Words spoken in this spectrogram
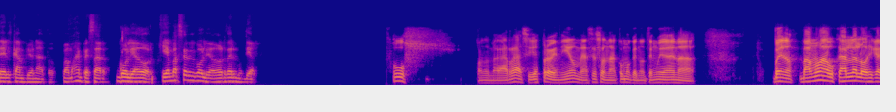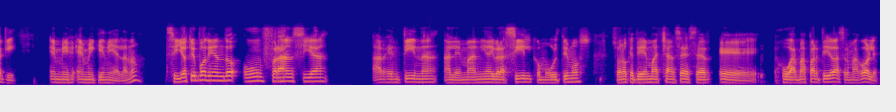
del campeonato? Vamos a empezar. Goleador. ¿Quién va a ser el goleador del mundial? Uf, cuando me agarras así desprevenido me hace sonar como que no tengo idea de nada. Bueno, vamos a buscar la lógica aquí, en mi, en mi quiniela, ¿no? Si yo estoy poniendo un Francia, Argentina, Alemania y Brasil como últimos, son los que tienen más chance de ser, eh, jugar más partidos, hacer más goles.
